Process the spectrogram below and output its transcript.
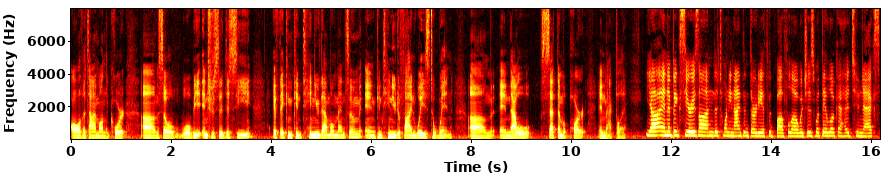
all the time on the court um, so we'll be interested to see if they can continue that momentum and continue to find ways to win um, and that will set them apart in MAC play. Yeah, and a big series on the 29th and 30th with Buffalo, which is what they look ahead to next.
